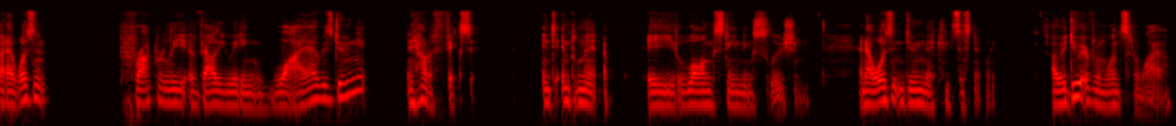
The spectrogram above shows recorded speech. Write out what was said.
but I wasn't properly evaluating why I was doing it and how to fix it and to implement a, a long standing solution. And I wasn't doing that consistently. I would do it every once in a while,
